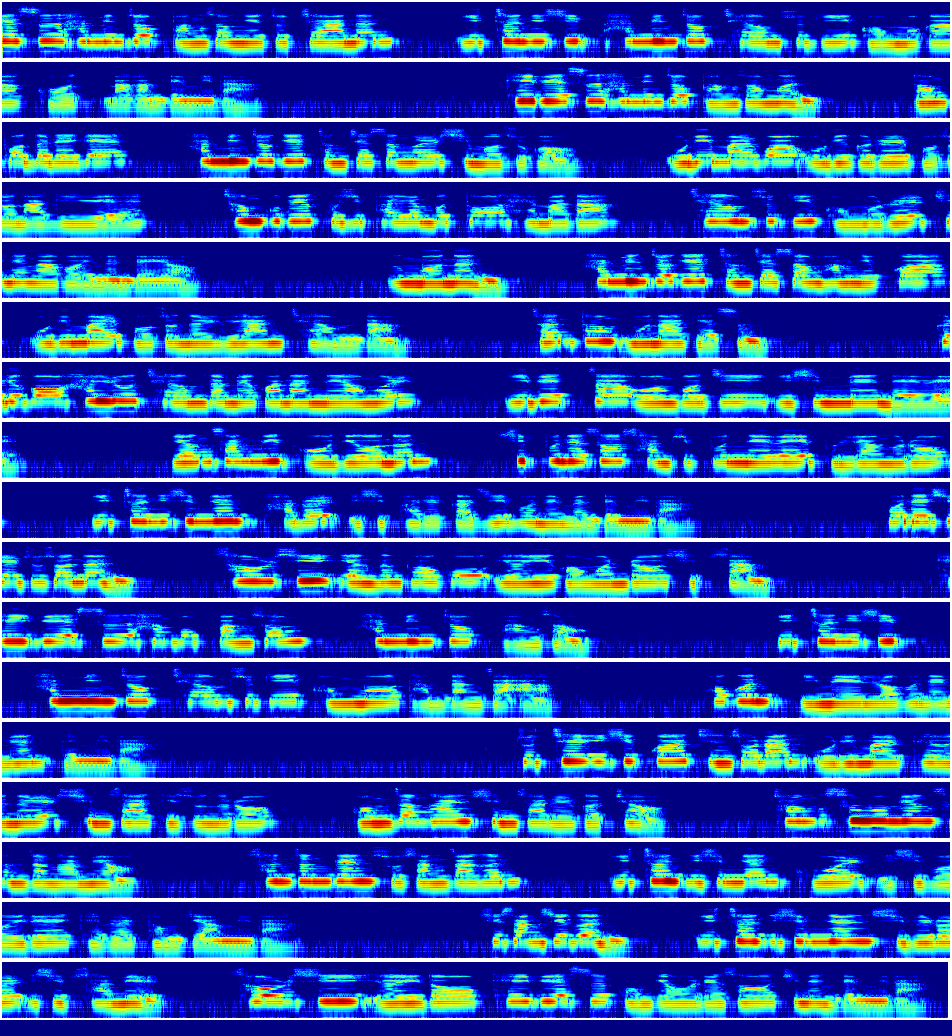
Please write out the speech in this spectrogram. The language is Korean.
KBS 한민족 방송이 주최하는 2020 한민족 체험수기 공모가 곧 마감됩니다. KBS 한민족 방송은 동포들에게 한민족의 정체성을 심어주고 우리말과 우리글을 보존하기 위해 1998년부터 해마다 체험수기 공모를 진행하고 있는데요. 응모는 한민족의 정체성 확립과 우리말 보존을 위한 체험담, 전통 문화 계승, 그리고 한류 체험담에 관한 내용을 200자 원고지 20매 내외, 영상 및 오디오는 10분에서 30분 내외의 분량으로 2020년 8월 28일까지 보내면 됩니다. 보내실 주소는 서울시 영등포구 여의공원로 13 KBS 한국방송 한민족 방송 2020 한민족 체험수기 공모 담당자 앞 혹은 이메일로 보내면 됩니다. 주체의식과 진솔한 우리말 표현을 심사 기준으로 공정한 심사를 거쳐 총 20명 선정하며 선정된 수상작은 2020년 9월 25일에 개별 통지합니다. 시상식은 2020년 11월 23일 서울시 여의도 KBS 공개홀에서 진행됩니다.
